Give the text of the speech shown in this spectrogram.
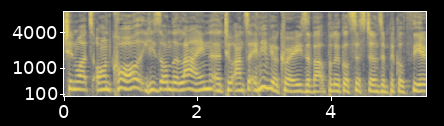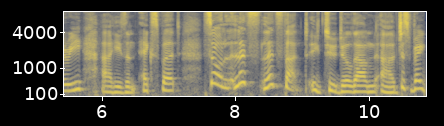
Chin Huat's on call. He's on the line uh, to answer any of your queries about political systems and political theory. Uh, he's an expert. So let's let's start to drill down uh, just very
